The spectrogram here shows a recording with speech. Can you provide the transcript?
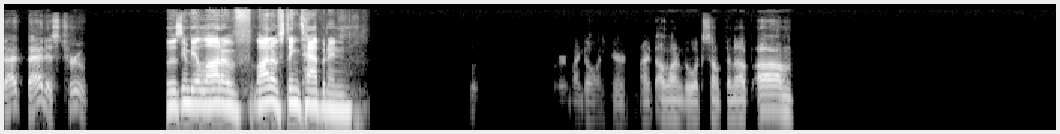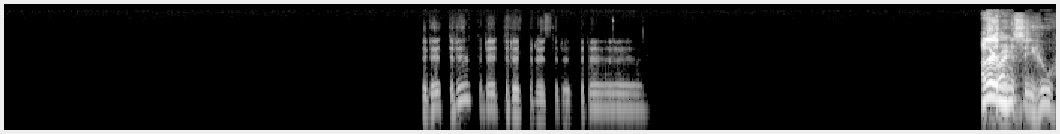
That that is true. there's gonna be a lot uh, of lot of things happening. Where am I going here? I I wanted to look something up. Um. Other Trying than to see who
